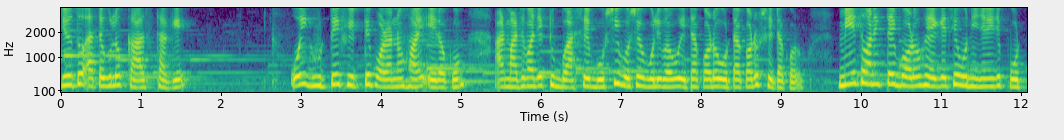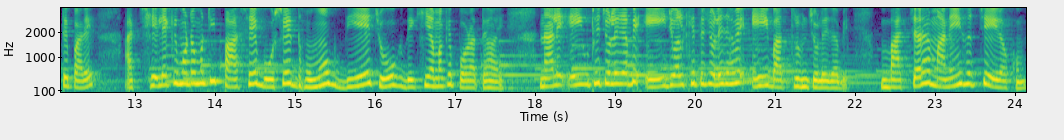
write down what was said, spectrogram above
যেহেতু এতগুলো কাজ থাকে। ওই ঘুরতে ফিরতে পড়ানো হয় এরকম। আর মাঝে মাঝে একটু বাসে বসি, বসে বলি, বাবু, এটা করো, ওটা করো, সেটা করো। মেয়ে তো অনেকটাই বড় হয়ে গেছে, ও নিজে নিজে পড়তে পারে। আর ছেলেকে মোটামুটি পাশে বসে ধমক দিয়ে চোখ দেখিয়ে আমাকে পড়াতে হয়। নালে এই উঠে চলে যাবে, এই জল খেতে চলে যাবে, এই বাথরুম চলে যাবে। বাচ্চারা মানেই হচ্ছে এরকম।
